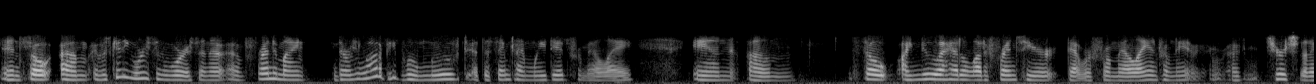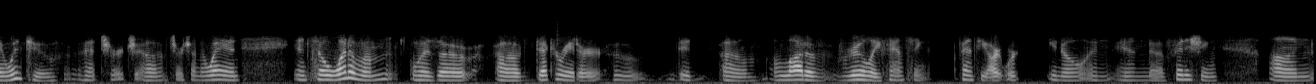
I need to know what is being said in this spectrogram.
And so um, it was getting worse and worse. And a, a friend of mine, there was a lot of people who moved at the same time we did from LA, and um, so I knew I had a lot of friends here that were from LA and from the uh, church that I went to, that church, uh, Church on the Way, and and so one of them was a, a decorator who did um, a lot of really fancy fancy artwork, you know, and and uh, finishing on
